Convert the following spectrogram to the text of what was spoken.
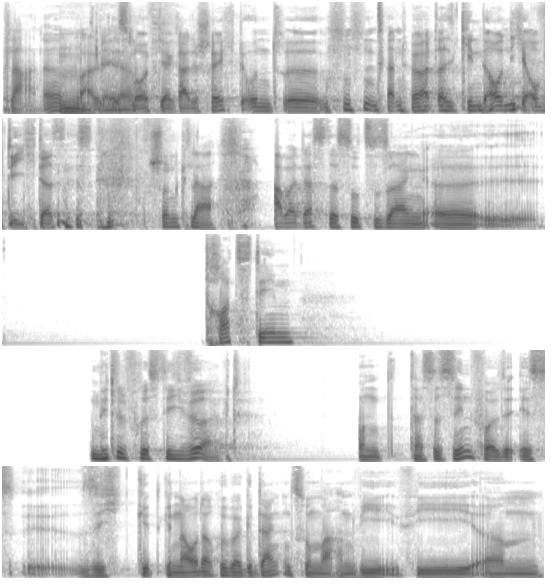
klar, ne? weil ja, es ja. läuft ja gerade schlecht und äh, dann hört das Kind auch nicht auf dich. Das ist schon klar. Aber dass das sozusagen äh, trotzdem mittelfristig wirkt und dass es sinnvoll ist, äh, sich ge- genau darüber Gedanken zu machen, wie wie ähm,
